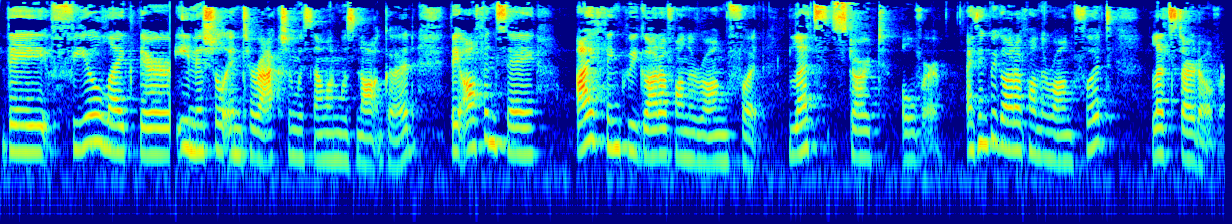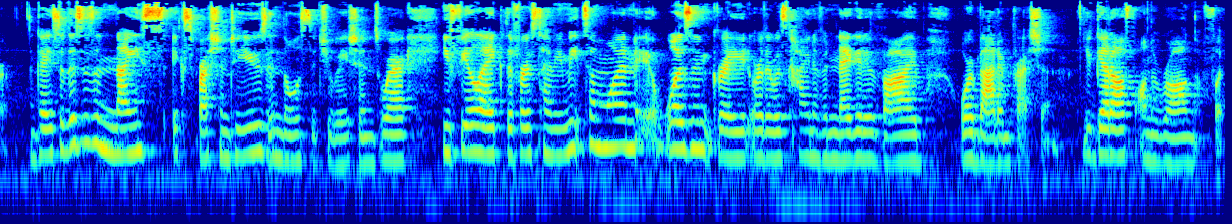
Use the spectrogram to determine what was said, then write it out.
they feel like their initial interaction with someone was not good. They often say, I think we got off on the wrong foot. Let's start over. I think we got off on the wrong foot. Let's start over. Okay, so this is a nice expression to use in those situations where you feel like the first time you meet someone, it wasn't great or there was kind of a negative vibe or bad impression. You get off on the wrong foot.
